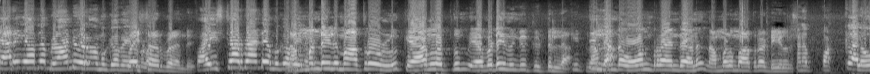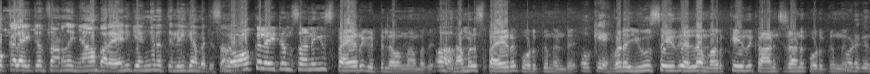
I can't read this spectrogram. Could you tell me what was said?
കാരികാറിന്റെ ബ്രാൻഡ് വരെ നമുക്ക് five star brand five star brand നമുക്ക് നമ്മുടെ മാത്രമേ ഉള്ളൂ. കേരളത്തും എവിടെയും നിങ്ങൾക്ക് കിട്ടില്ല. നമ്മുടെ ഓൺ ബ്രാൻഡ് ആണ്. നമ്മൾ മാത്രം ഡീലർ. പക്ക ലോക്കൽ ഐറ്റംസ് ആണെന്ന് ഞാൻ പറയാം. എനിക്ക് എങ്ങനെ തെളിയിക്കാൻ പറ്റും ലോക്കൽ ഐറ്റംസ് ആണെങ്കിൽ സ്പെയർ കിട്ടില്ല ഒന്നാമത്. നമ്മൾ സ്പെയർ കൊടുക്കുന്നുണ്ട്. ഇവിടെ യൂസ് ചെയ്ത് എല്ലാം വർക്ക് ചെയ്ത് കാണിച്ചിട്ടാണ് കൊടുക്കുന്നത്.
